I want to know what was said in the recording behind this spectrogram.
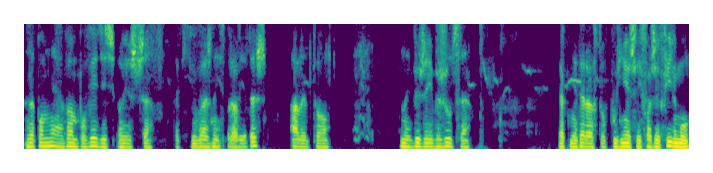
Zapomniałem Wam powiedzieć o jeszcze takiej ważnej sprawie też, ale to najwyżej wrzucę. Jak nie teraz, to w późniejszej fazie filmu,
